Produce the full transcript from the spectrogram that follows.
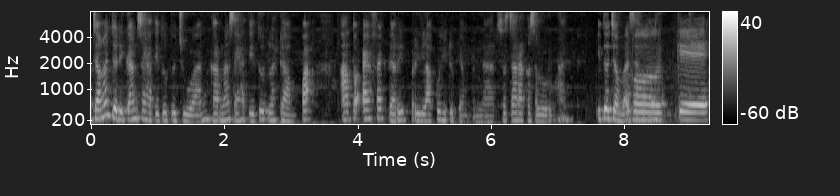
jangan jadikan sehat itu tujuan karena sehat itu adalah dampak atau efek dari perilaku hidup yang benar secara keseluruhan. Itu aja Mbak Oke.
